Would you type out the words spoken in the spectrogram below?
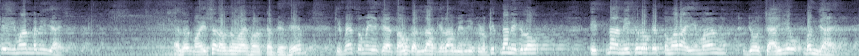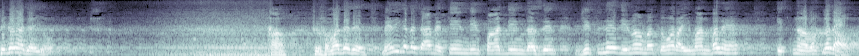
کے ایمان بنی جائے۔ اگر معیشت ہم ہمارے فرق کرتے تھے کہ میں تمہیں یہ کہتا ہوں کہ اللہ کے راہ میں نکلو۔ کتنا نکلو؟ اتنا نکلو کہ تمہارا ایمان جو چاہیے وہ بن جائے۔ فکر آ جائیے۔ ہاں۔ پھر سمجھتے تھے میں نہیں کہتا چاہے میں تین دن، پانچ دن، دس دن، جتنے دنوں میں تمہارا ایمان بنے، اتنا وقت لگاؤ۔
